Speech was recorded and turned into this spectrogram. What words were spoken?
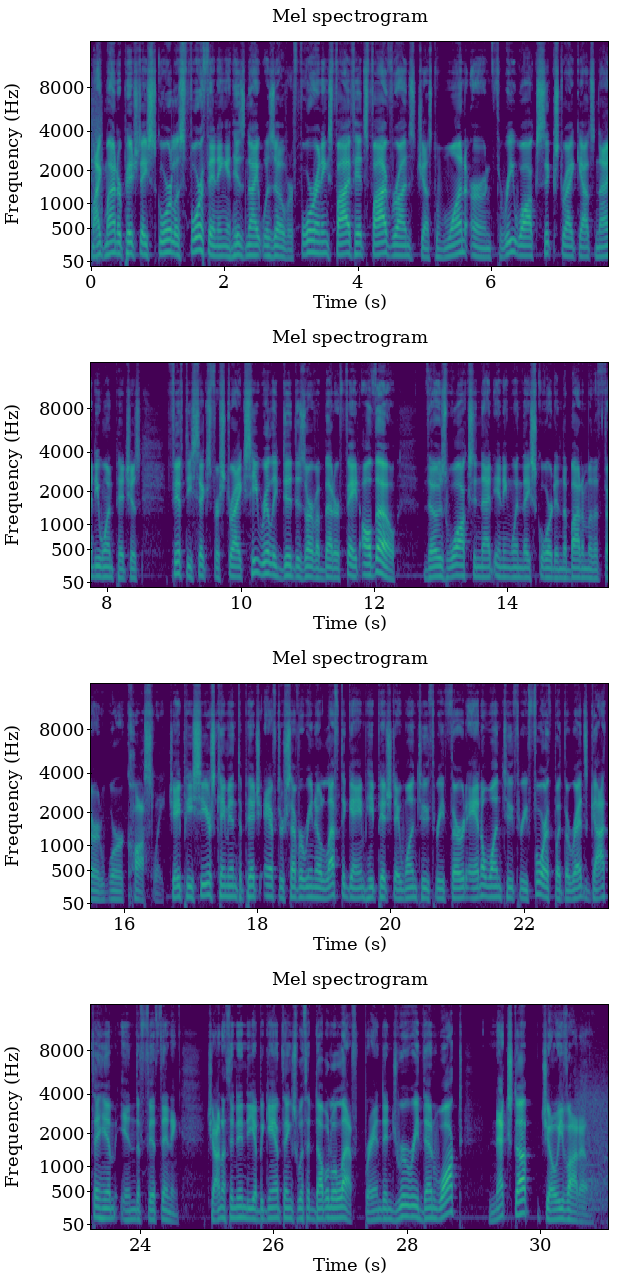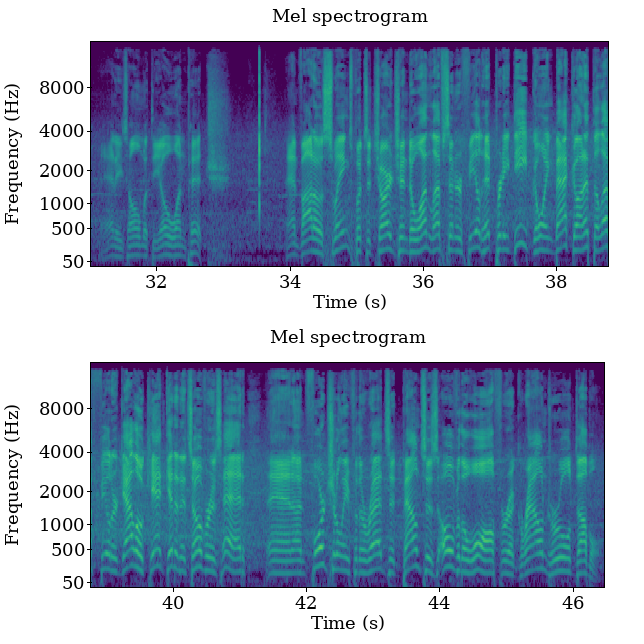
Mike Minor pitched a scoreless fourth inning, and his night was over. Four innings, five hits, five runs, just one earned, three walks, six strikeouts, 91 pitches, 56 for strikes. He really did deserve a better fate, although those walks in that inning when they scored in the bottom of the third were costly. JP Sears came in to pitch after Severino left the game. He pitched a 1 2 3 third and a 1 2 3 fourth, but the Reds got to him in the fifth inning. Jonathan India began things with a double to left. Brandon Drury then walked. Next up, Joey Votto. And he's home with the 0 1 pitch. And Votto swings, puts a charge into one. Left center field hit pretty deep. Going back on it, the left fielder Gallo can't get it. It's over his head. And unfortunately for the Reds, it bounces over the wall for a ground rule double.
